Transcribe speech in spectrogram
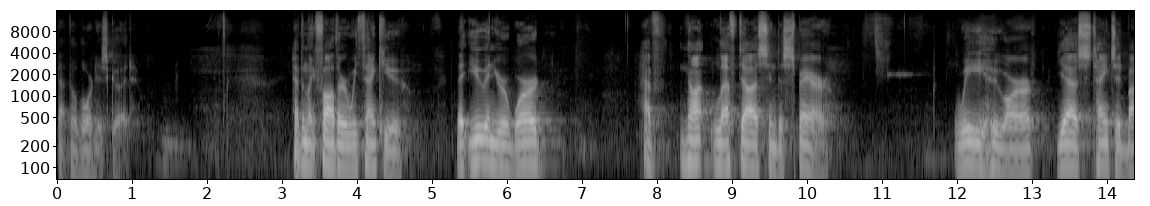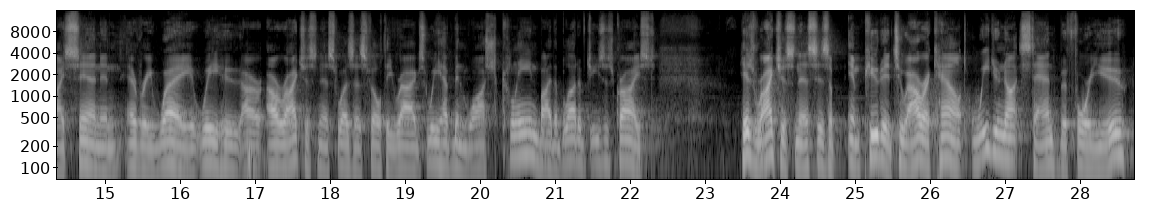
that the Lord is good. Heavenly Father, we thank you that you and your word have not left us in despair. We who are yes, tainted by sin in every way. We who, our, our righteousness was as filthy rags, we have been washed clean by the blood of Jesus Christ. His righteousness is uh, imputed to our account. We do not stand before you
